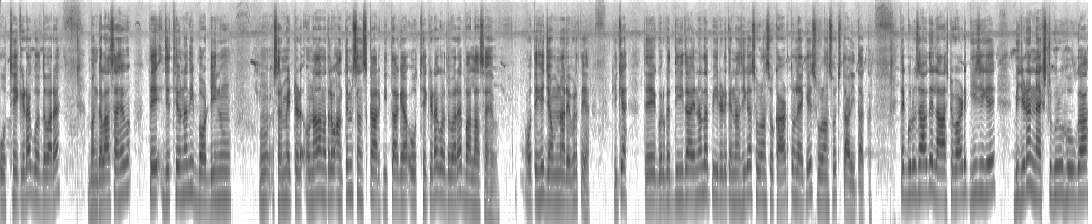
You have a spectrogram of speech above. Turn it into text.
ਉੱਥੇ ਕਿਹੜਾ ਗੁਰਦੁਆਰਾ? ਹੈ ਬੰਗਲਾ ਸਾਹਿਬ। ਤੇ ਜਿੱਥੇ ਉਹਨਾਂ ਦੀ ਬਾਡੀ ਨੂੰ ਸਰਮੇਟਡ, ਉਹਨਾਂ ਦਾ ਮਤਲਬ ਅੰਤਿਮ ਸੰਸਕਾਰ ਕੀਤਾ ਗਿਆ, ਉੱਥੇ ਕਿਹੜਾ ਗੁਰਦੁਆਰਾ? ਹੈ ਬਾਲਾ ਸਾਹਿਬ। ਉਹ ਤੇ ਇਹ ਜਮਨਾ ਰਿਵਰ ਤੇ ਆ, ਠੀਕ ਹੈ? ਤੇ ਗੁਰਗੱਦੀ ਦਾ ਇਹਨਾਂ ਦਾ ਪੀਰੀਅਡ ਕਿੰਨਾ ਸੀਗਾ? 1661 ਤੋਂ ਲੈ ਕੇ 1644 ਤੱਕ। ਤੇ ਗੁਰੂ ਸਾਹਿਬ ਦੇ ਲਾਸਟ ਵਰਡ ਕੀ ਸੀਗੇ? ਵੀ ਜਿਹੜਾ ਨੈਕਸਟ ਗੁਰੂ ਹੋਊਗਾ,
